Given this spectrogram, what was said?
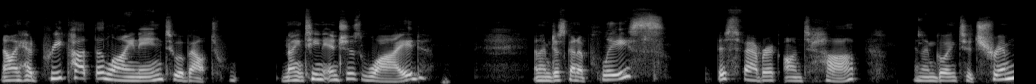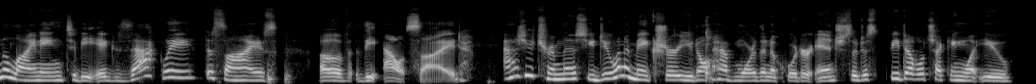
Now I had pre-cut the lining to about 19 inches wide. And I'm just gonna place this fabric on top and I'm going to trim the lining to be exactly the size of the outside. As you trim this, you do wanna make sure you don't have more than a quarter inch. So just be double checking what you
